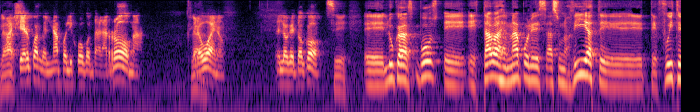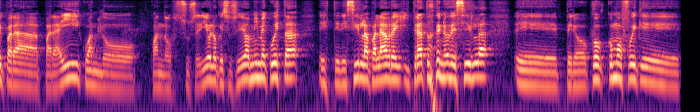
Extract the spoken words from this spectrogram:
ayer cuando el Napoli jugó contra la Roma. Pero bueno, es lo que tocó. Sí. Eh, Lucas, vos eh, estabas en Nápoles hace unos días, te, fuiste para, para ahí cuando, cuando sucedió lo que sucedió. A mí me cuesta este, decir la palabra y, trato de no decirla, pero ¿cómo, fue que,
